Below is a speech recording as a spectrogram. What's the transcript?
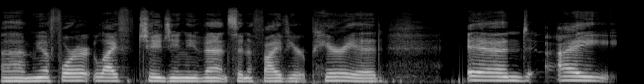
Um, you know, four life changing events in a five year period, and I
